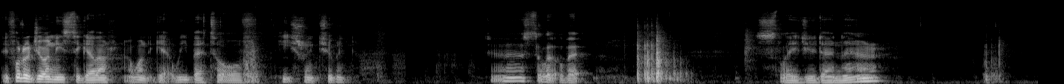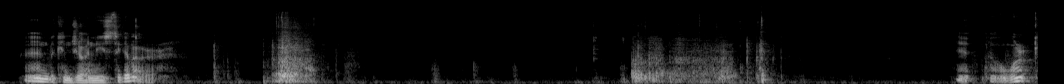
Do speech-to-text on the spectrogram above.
Before I join these together, I want to get a wee bit of heat shrink tubing. Just a little bit. Slide you down there. And we can join these together. Yeah, that'll work.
